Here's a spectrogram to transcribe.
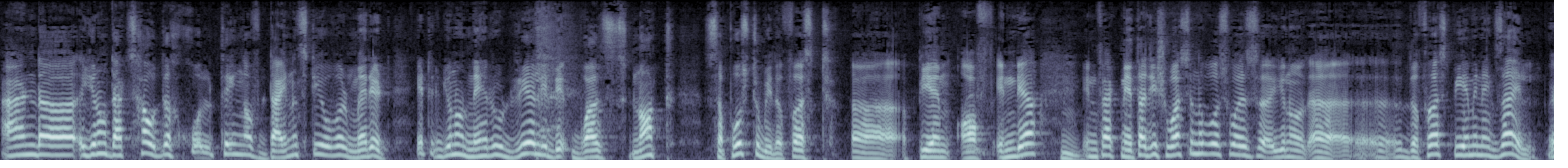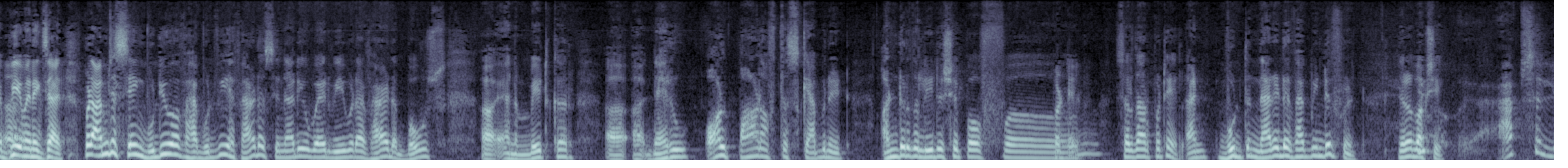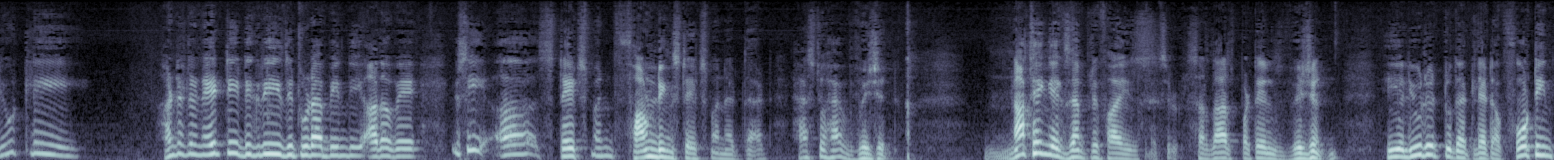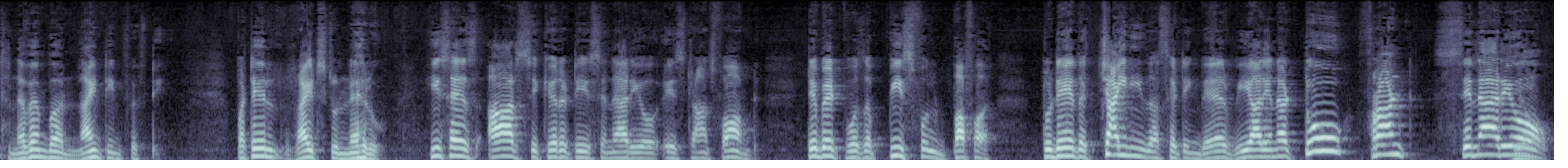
and uh, you know that's how the whole thing of dynasty over merit it you know nehru really did, was not supposed to be the first uh, PM of India. Hmm. In fact, Netaji Subhash Chandra Bose was, uh, you know, uh, uh, the first PM in exile. PM in exile. But I'm just saying, would you have, would we have had a scenario where we would have had a Bose, uh, an Ambedkar, Nehru, all part of this cabinet under the leadership of Patel. Sardar Patel, and would the narrative have been different? General Bakshi. Absolutely 180 degrees it would have been the other way. You see, a statesman, founding statesman at that, has to have vision. Nothing exemplifies Sardar Patel's vision. He alluded to that letter, 14th November 1950. Patel writes to Nehru. He says, Our security scenario is transformed. Tibet was a peaceful buffer Today the Chinese are sitting there. We are in a two-front scenario. Yeah.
